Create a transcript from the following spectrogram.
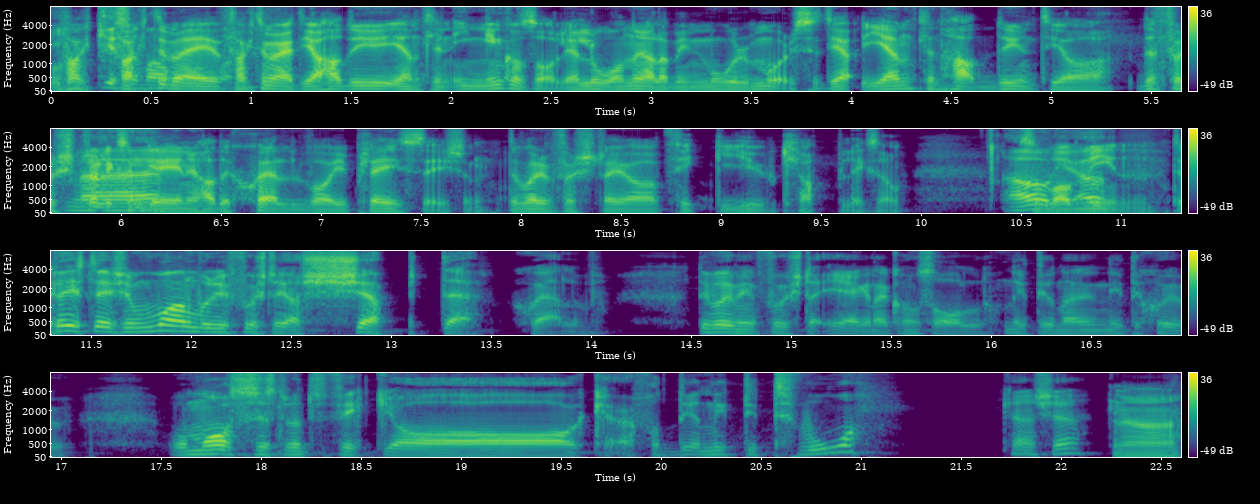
och fakt, faktum, är, faktum är att jag hade ju egentligen ingen konsol, jag lånade ju alla min mormor. Så jag, egentligen hade ju inte jag, den första liksom, grejen jag hade själv var ju Playstation. Det var den första jag fick i julklapp liksom. Ja, som okej, var ja. min. Typ. Playstation 1 var det första jag köpte själv. Det var ju min första egna konsol, 1997. Och Master Systemet fick jag, kan jag få det 92? Kanske? Ja.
